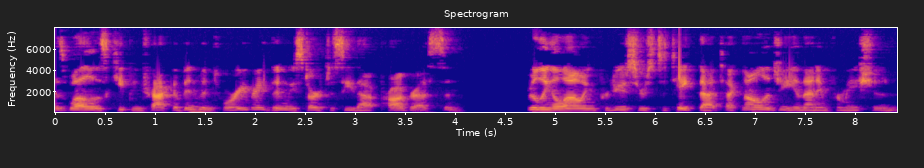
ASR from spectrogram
as well as keeping track of inventory, right? Then we start to see that progress and really allowing producers to take that technology and that information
